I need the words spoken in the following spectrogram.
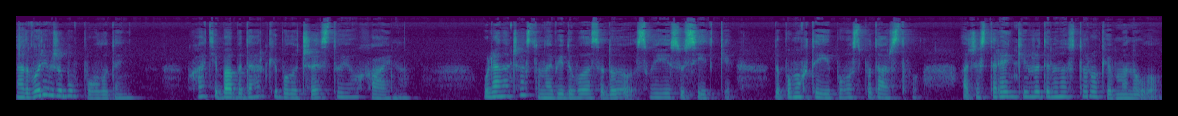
На дворі вже був полудень. В хаті баби Дарки було чисто і охайно. Уляна часто навідувалася до своєї сусідки допомогти їй по господарству, адже старенькій вже 90 років минуло.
